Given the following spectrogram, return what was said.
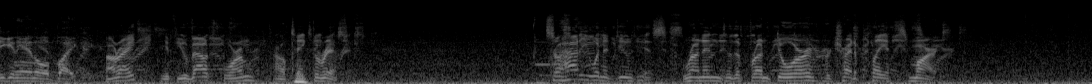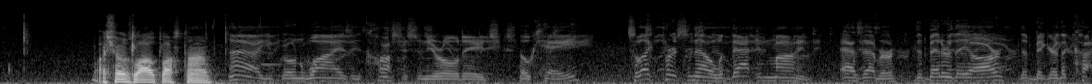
He can handle a bike. All right, if you vouch for him, I'll take the risk. So how do you want to do this? Run into the front door or try to play it smart? I chose loud last time. Ah, you've grown wise and cautious in your old age. Okay. Select personnel with that in mind. As ever, the better they are, the bigger the cut.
